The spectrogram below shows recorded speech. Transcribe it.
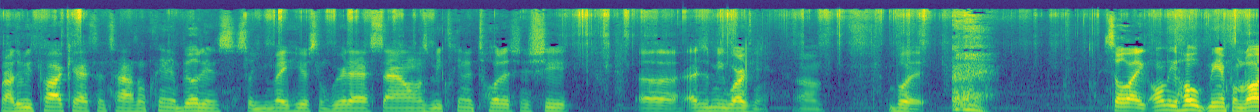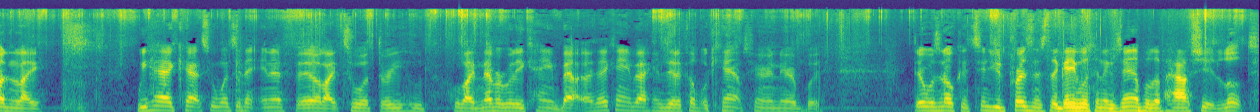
when I do these podcasts, sometimes I'm cleaning buildings, so you may hear some weird ass sounds, me cleaning toilets and shit. Uh, that's just me working. Um, but so like, only hope being from Lawton, like, we had cats who went to the NFL, like two or three, who who like never really came back. Like they came back and did a couple camps here and there, but there was no continued presence that gave us an example of how shit looked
